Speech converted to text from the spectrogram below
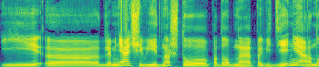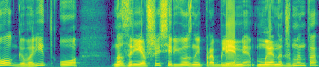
И для меня очевидно, что подобное поведение, оно говорит о назревшей серьезной проблеме менеджмента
